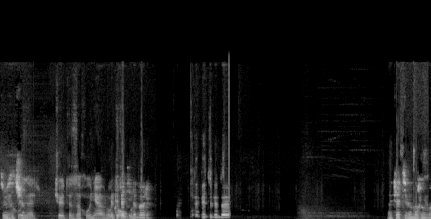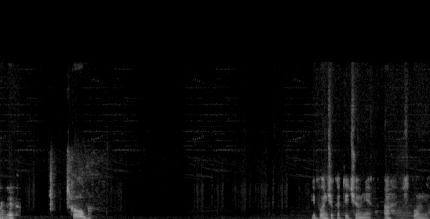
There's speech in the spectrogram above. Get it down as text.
Тебе зачем? знает, что это за хуйня, роль Это 5 Олба. или Дарья? Опять или да. А что тебе нужно, Нурглет? Колба. Япончик, а ты чё мне? А, вспомнил.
